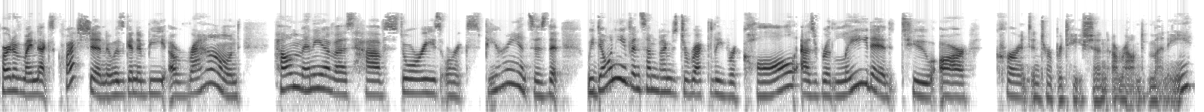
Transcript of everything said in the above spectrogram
part of my next question was going to be around how many of us have stories or experiences that we don't even sometimes directly recall as related to our current interpretation around money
